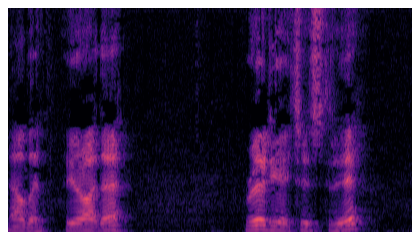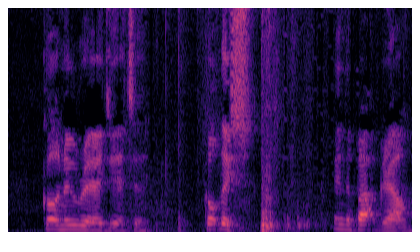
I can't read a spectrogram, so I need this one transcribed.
Now then, are you right there? Radiators today. Got a new radiator. Got this in the background.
